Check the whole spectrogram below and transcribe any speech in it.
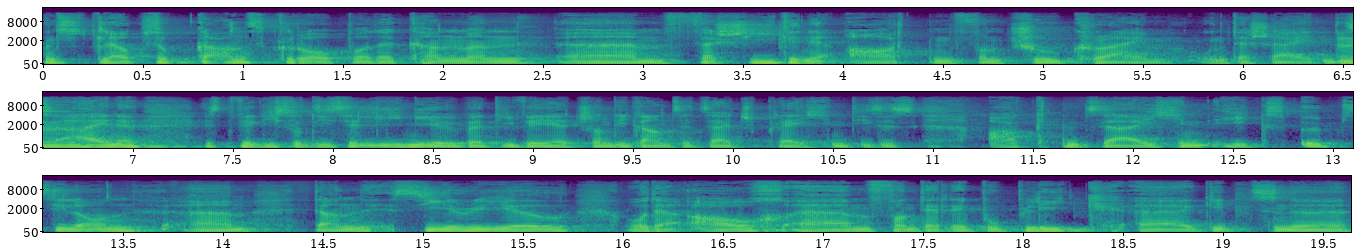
und ich glaube, so ganz grob, oder, kann man ähm, verschiedene Arten von True Crime unterscheiden. Das mhm. eine ist wirklich so diese Linie, über die wir jetzt schon die ganze Zeit sprechen, dieses Aktenzeichen XY, ähm, dann Serial oder auch ähm, von der Republik äh, gibt's eine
